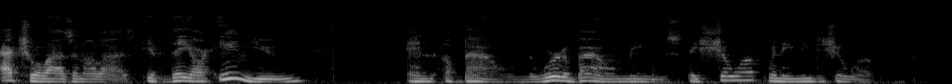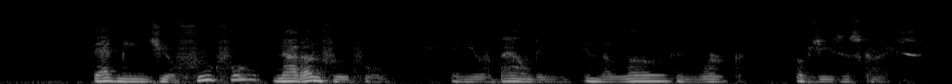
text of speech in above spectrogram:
actualize in our lives. If they are in you and abound, the word abound means they show up when they need to show up. That means you're fruitful, not unfruitful, and you're abounding in the love and work of Jesus Christ.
